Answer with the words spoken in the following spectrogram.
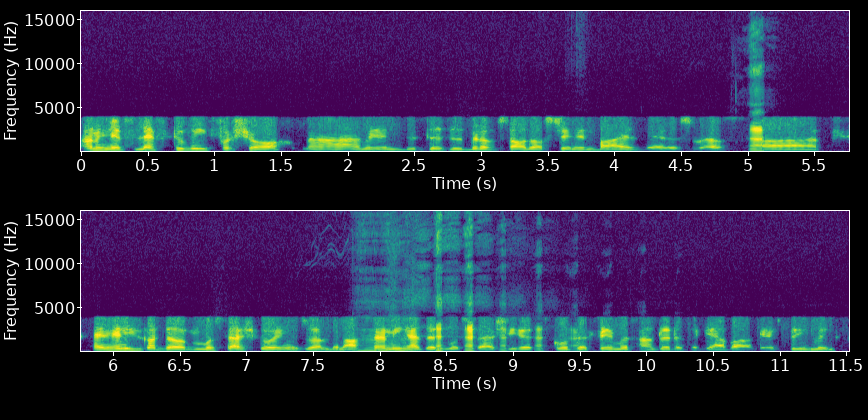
I mean, if left to me, for sure. Uh, I mean, there's a bit of South Australian bias there as well. uh, and, and he's got the mustache going as well. The last time he had that mustache, he had scored that famous 100 at the Gabba against England.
